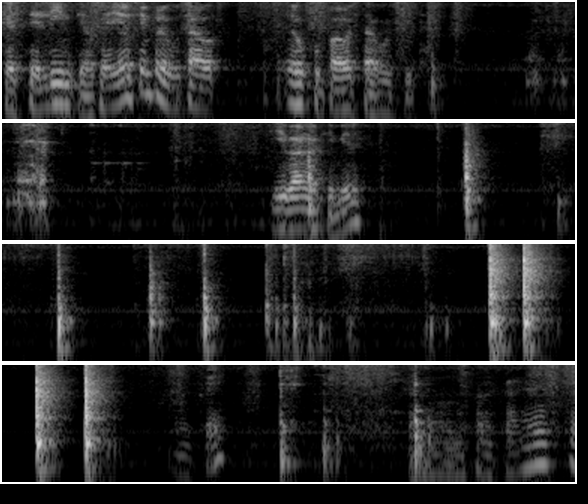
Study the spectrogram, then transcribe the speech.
que esté limpia. Ok, yo siempre he usado, he ocupado esta bolsita. Y van aquí, miren. Ok. Vamos para acá esta.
